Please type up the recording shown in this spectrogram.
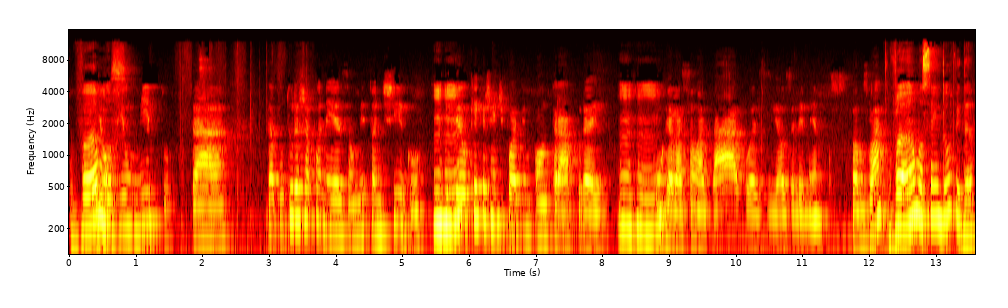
Vamos. e ouvir um mito da, da cultura japonesa, um mito antigo, uhum. e ver o que, que a gente pode encontrar por aí uhum. com relação às águas e aos elementos. Vamos lá? Vamos, sem dúvida.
